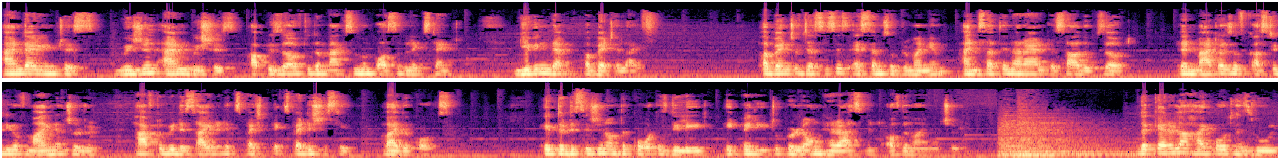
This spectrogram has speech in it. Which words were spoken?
and their interests, vision, and wishes are preserved to the maximum possible extent, giving them a better life. A bench of Justices S. M. Subramaniam and Satyanarayan Prasad observed that matters of custody of minor children have to be decided expeditiously by the courts. If the decision of the court is delayed, it may lead to prolonged harassment of the minor children. The Kerala High Court has ruled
